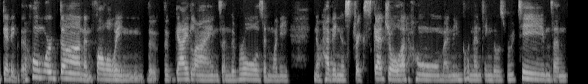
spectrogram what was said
getting the homework done and following the, the guidelines and the rules and when he, you know, having a strict schedule at home and implementing those routines and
